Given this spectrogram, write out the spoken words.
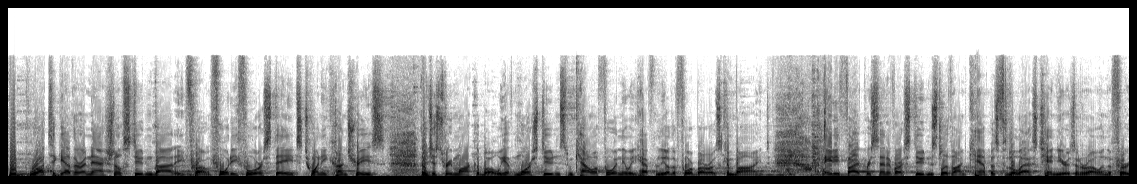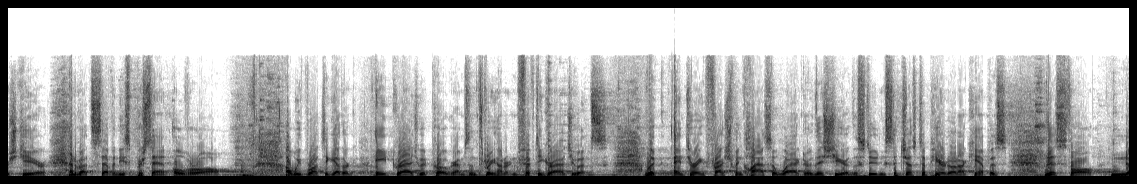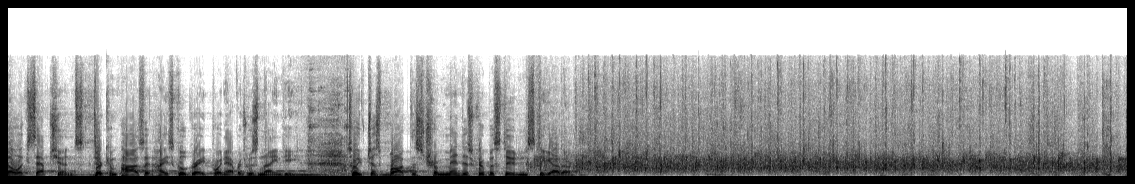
We brought together a national student body from 44 states, 20 countries. They're just remarkable. We have more students from California than we have from the other four boroughs combined. 85% of our students live on campus for the last 10 years in a row in the first year, and about 70% overall. Uh, we brought together eight graduate programs and 350 graduates. The entering freshman class at Wagner this year, the students that just appeared on our campus this fall, no exceptions, their composite high school grade point average was 90. So we've just brought this tremendous group of students together.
